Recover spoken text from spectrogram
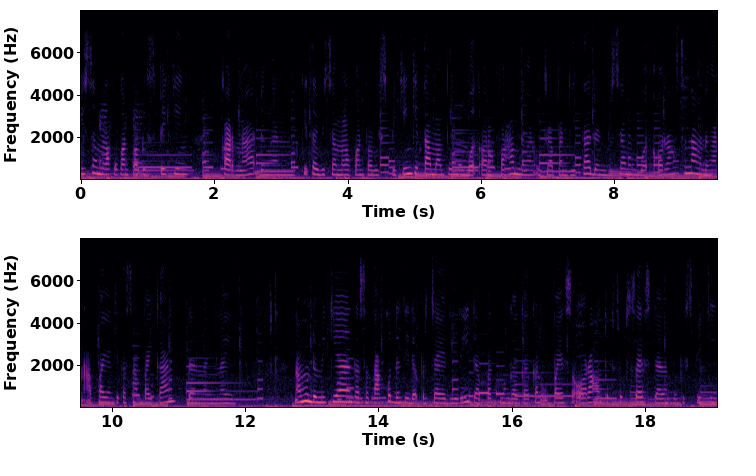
bisa melakukan public speaking karena dengan kita bisa melakukan public speaking, kita mampu membuat orang paham dengan ucapan kita dan bisa membuat orang senang dengan apa yang kita sampaikan dan lain-lain. Namun demikian, rasa takut dan tidak percaya diri dapat menggagalkan upaya seorang untuk sukses dalam public speaking.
